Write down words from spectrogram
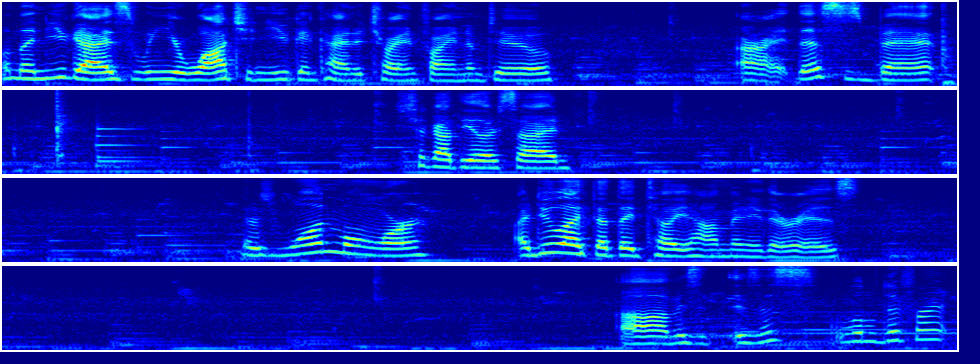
Well, then you guys, when you're watching, you can kind of try and find them too. Alright, this is bent. Check out the other side. There's one more. I do like that they tell you how many there is. Um, is, it, is this a little different?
